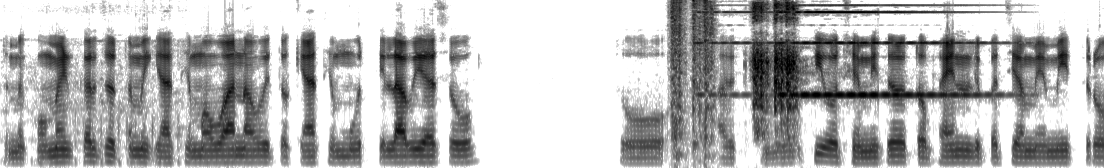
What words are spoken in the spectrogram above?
તમે કોમેન્ટ કરજો તમે ક્યાંથી મળવાના હોય તો ક્યાંથી મૂર્તિ લાવ્યા છો તો આ મૂર્તિઓ છે મિત્રો. તો ફાઇનલી પછી અમે મિત્રો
